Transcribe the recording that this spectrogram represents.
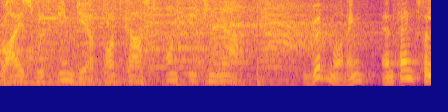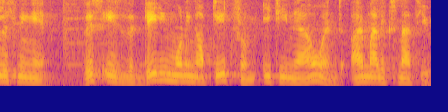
Rise with India podcast on ET Now. Good morning, and thanks for listening in. This is the daily morning update from ET Now, and I'm Alex Matthew.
